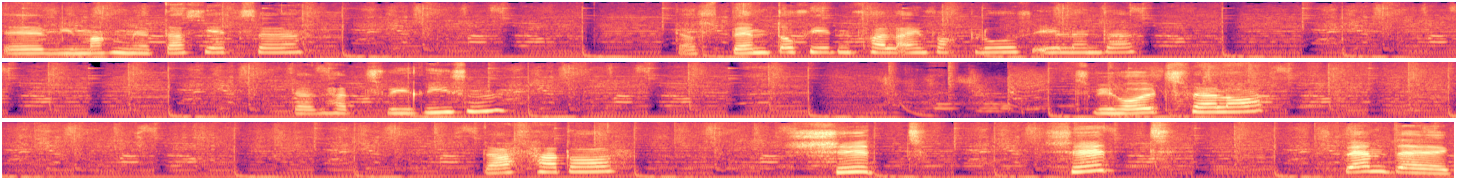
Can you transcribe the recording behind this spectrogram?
Äh, wie machen wir das jetzt? Das spammt auf jeden Fall einfach bloß, Elende. Der hat zwei Riesen. Zwei Holzfäller. Das hat er. Shit. Shit. Spamdeck.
